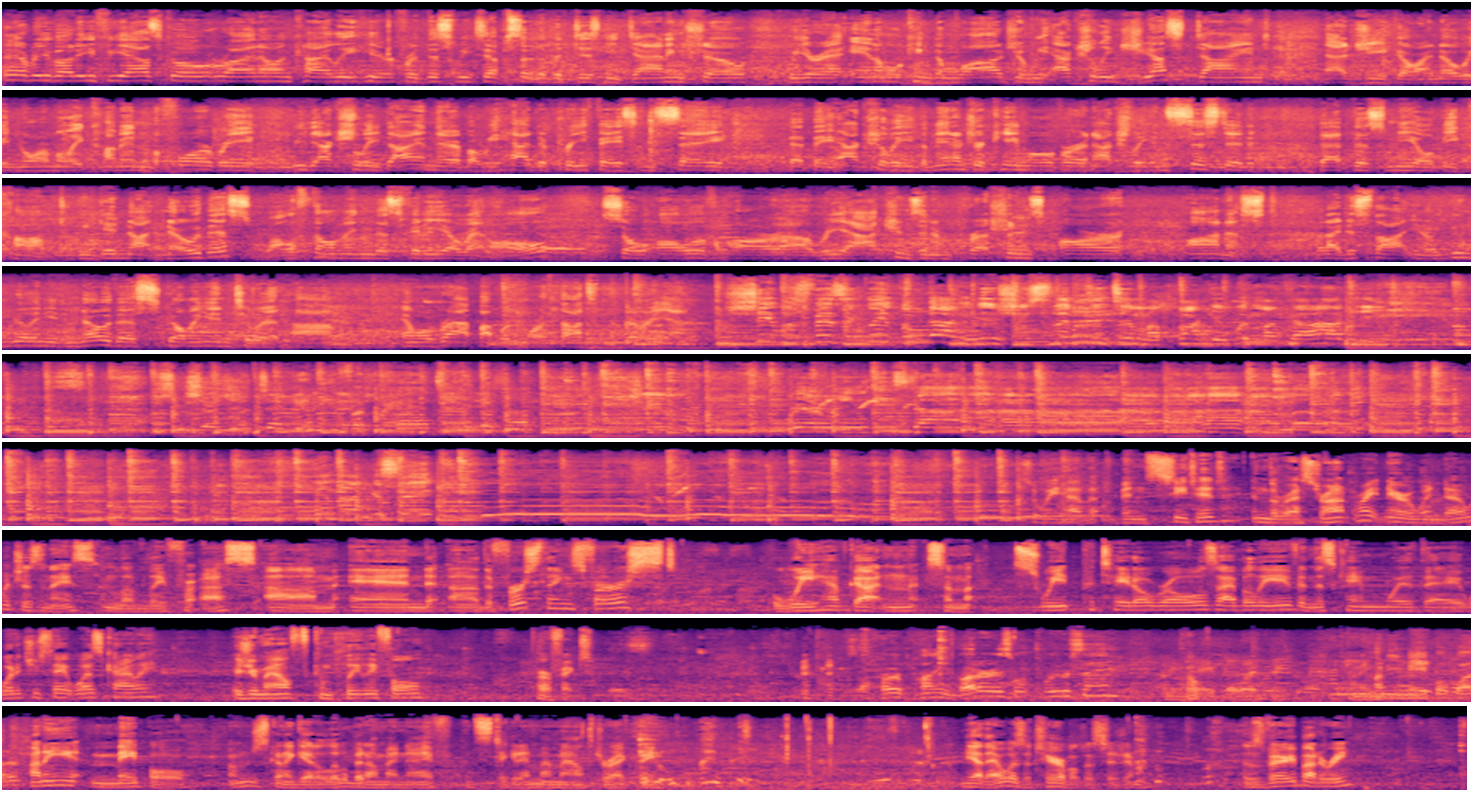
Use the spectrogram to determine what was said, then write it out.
Hey everybody, Fiasco, Rhino, and Kylie here for this week's episode of the Disney Dining Show. We are at Animal Kingdom Lodge and we actually just dined at Jiko. I know we normally come in before we, we actually dine there, but we had to preface and say that they actually, the manager came over and actually insisted that this meal be comped. We did not know this while filming this video at all, so all of our uh, reactions and impressions are honest. But I just thought, you know, you really need to know this going into it, um, and we'll wrap up with more thoughts at the very end. She was physically forgotten if she slipped into my pocket with my car keys. She said you're taking me for granted have been seated in the restaurant right near a window, which is nice and lovely for us. Um, and uh, the first things first, we have gotten some sweet potato rolls, I believe, and this came with a. What did you say it was, Kylie? Is your mouth completely full? Perfect. Is, is a herb honey butter is what we were saying? Honey maple, I think. Honey maple butter? Honey maple. I'm just going to get a little bit on my knife and stick it in my mouth directly. Yeah, that was a terrible decision. It was very buttery.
